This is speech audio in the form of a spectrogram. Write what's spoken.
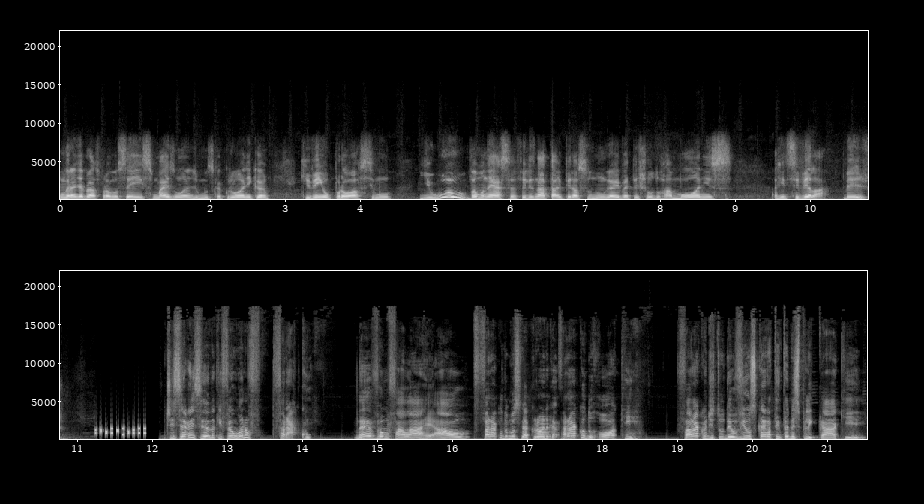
Um grande abraço para vocês, mais um ano de música crônica, que vem o próximo e uh, vamos nessa! Feliz Natal em Pirassununga, aí vai ter show do Ramones, a gente se vê lá. Beijo! Encerra esse ano que foi um ano fraco, né? Vamos falar a real, fraco do música crônica, fraco do rock, fraco de tudo. Eu vi os caras tentando explicar que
